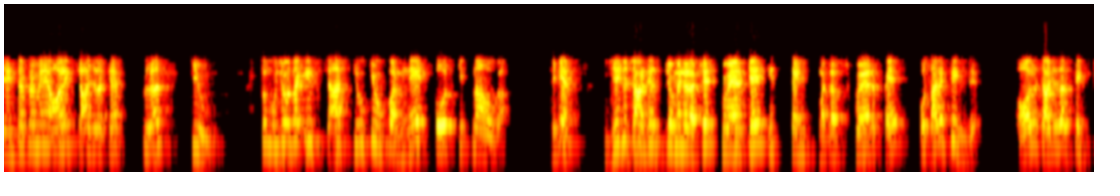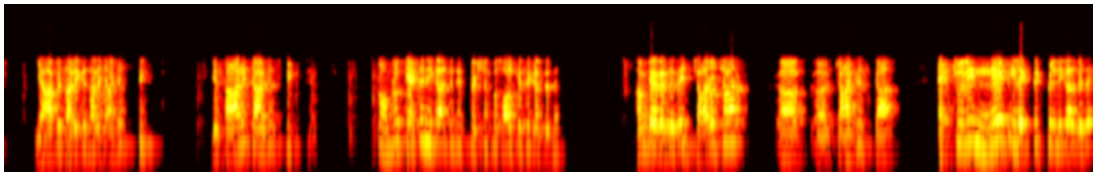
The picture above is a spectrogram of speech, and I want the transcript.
सेंटर पे मैंने और एक चार्ज रखा है प्लस क्यू तो मुझे होता है इस चार्ज क्यू के ऊपर नेट फोर्स कितना होगा? ठीक है? ये जो चार्जेस जो मैंने रखे स्क्वायर के, इस मतलब स्क्वायर पे, वो सारे फिक्स्ड है। ऑल चार्जेस आर फिक्स्ड यहाँ पे सारे के सारे चार्जेस फिक्स्ड ये सारे चार्जेस फिक्स्ड है। तो हम लोग कैसे निकालते थे इस क्वेश्चन को? सॉल्व कैसे करते थे? हम क्या करते थे? चारों चार चार्जेस का एक्चुअली नेट इलेक्ट्रिक फ़ील्ड निकालते थे।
